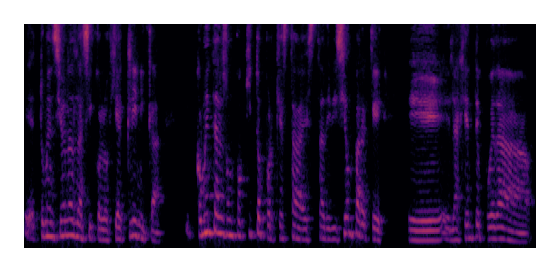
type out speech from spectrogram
Eh, tú mencionas la psicología clínica. Coméntales un poquito por qué esta, esta división para que la gente pueda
